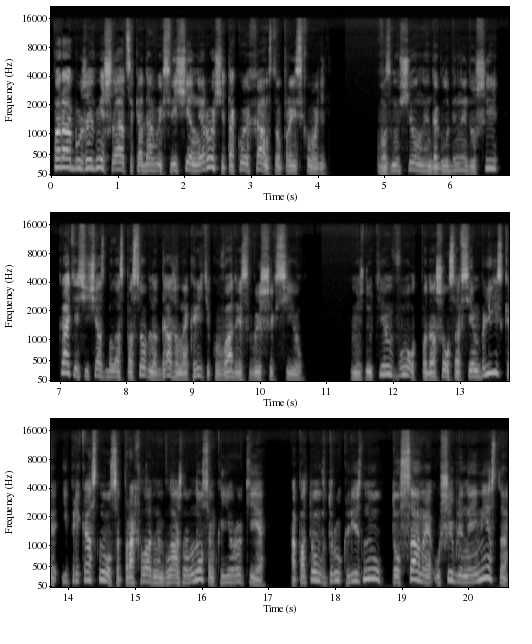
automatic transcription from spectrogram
Пора бы уже вмешаться, когда в их священной роще такое хамство происходит». Возмущенная до глубины души, Катя сейчас была способна даже на критику в адрес высших сил. Между тем волк подошел совсем близко и прикоснулся прохладным влажным носом к ее руке, а потом вдруг лизнул то самое ушибленное место,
